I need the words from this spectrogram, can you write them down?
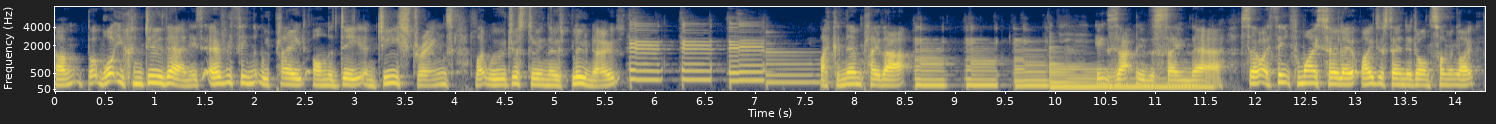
Um, but what you can do then is everything that we played on the D and G strings, like we were just doing those blue notes, I can then play that exactly the same there. So I think for my solo, I just ended on something like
